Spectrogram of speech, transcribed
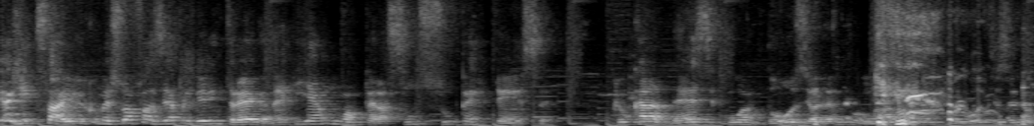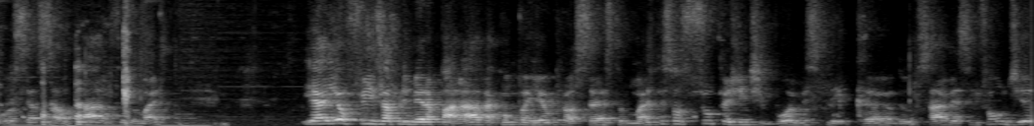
E a gente saiu e começou a fazer a primeira entrega, né? E é uma operação super tensa. Porque o cara desce com uma 12 olhando para um lado, olhando para o outro, dizendo que vou ser assaltado e tudo mais. E aí eu fiz a primeira parada, acompanhei o processo e tudo mais, pessoal super gente boa, me explicando, sabe? Assim, foi um dia,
